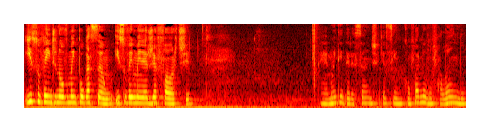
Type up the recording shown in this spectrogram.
isso vem de novo uma empolgação, isso vem uma energia forte. É muito interessante que, assim, conforme eu vou falando,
